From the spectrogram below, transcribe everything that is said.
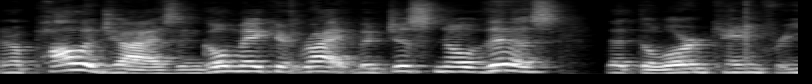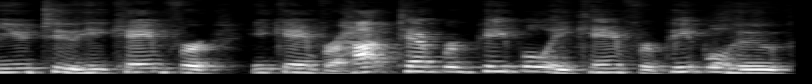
and apologize and go make it right. But just know this that the lord came for you too. He came for he came for hot tempered people. He came for people who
